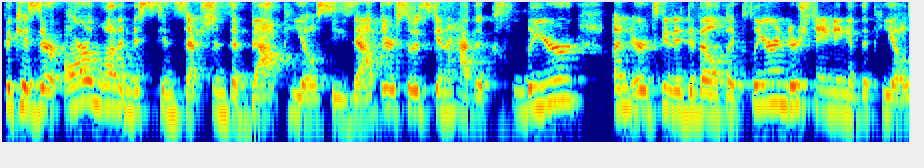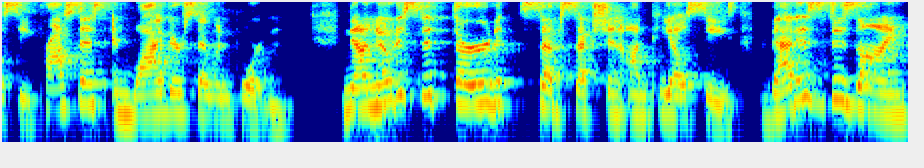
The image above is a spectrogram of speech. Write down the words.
Because there are a lot of misconceptions about PLCs out there. So it's going to have a clear, under, it's going to develop a clear understanding of the PLC process and why they're so important. Now notice the third subsection on PLCs. That is designed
